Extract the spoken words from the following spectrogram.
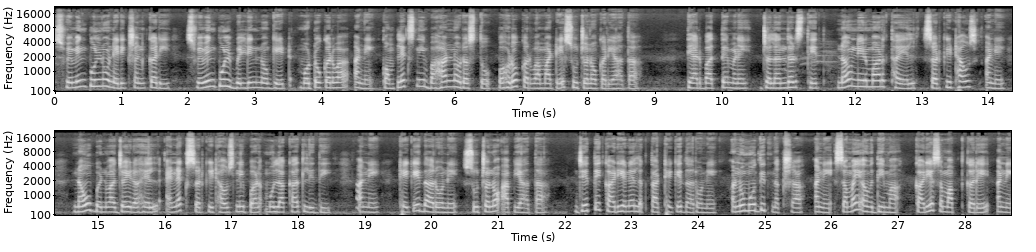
સ્વિમિંગ પુલનું નિરીક્ષણ કરી સ્વિમિંગ પુલ બિલ્ડિંગનો ગેટ મોટો કરવા અને કોમ્પ્લેક્સની બહારનો રસ્તો પહોળો કરવા માટે સૂચનો કર્યા હતા. ત્યારબાદ તેમણે જલંધર સ્થિત નવનિર્માણ થયેલ સર્કિટ હાઉસ અને નવું બનવા જઈ રહેલ એનેક્સ સર્કિટ હાઉસની પણ મુલાકાત લીધી અને ઠેકેદારોને સૂચનો આપ્યા હતા. જે તે કાર્યને લગતા ઠેકેદારોને અનુમોદિત નકશા અને સમય અવધિમાં કાર્ય સમાપ્ત કરે અને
